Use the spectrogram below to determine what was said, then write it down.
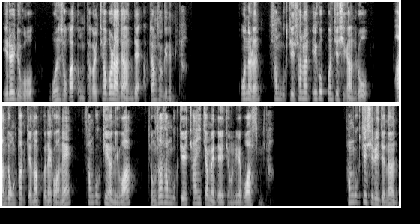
이를 두고 원소가 동탁을 처벌하자는데 앞장서게 됩니다. 오늘은 삼국지 37번째 시간으로 반동탁 연합군에 관해 삼국지 연의와 정사 삼국지의 차이점에 대해 정리해 보았습니다. 삼국지 시리즈는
